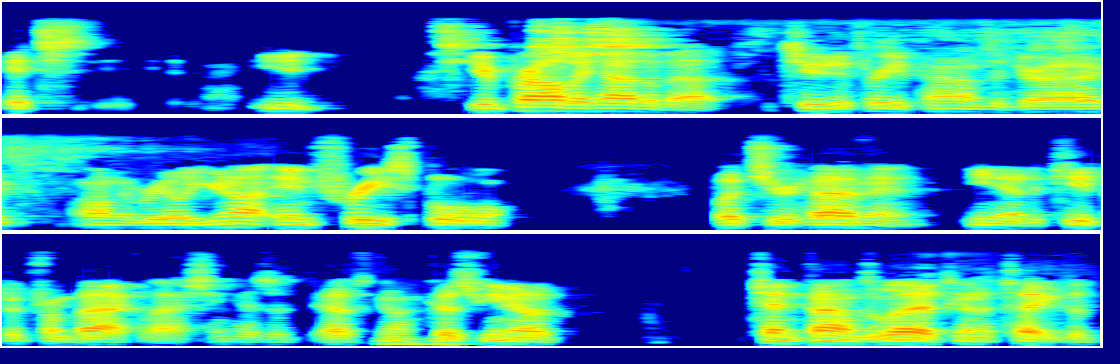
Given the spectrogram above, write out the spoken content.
it's you you probably have about two to three pounds of drag on the reel. You're not in free spool, but you're having it, you know, to keep it from backlashing as it, as going because you know, ten pounds of lead is going to take the,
